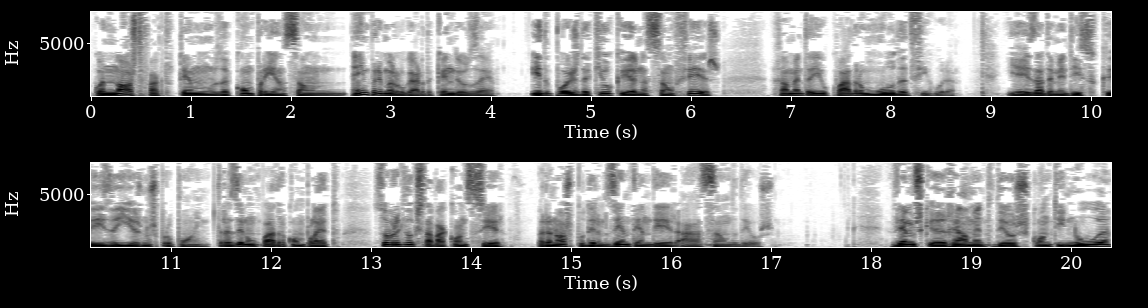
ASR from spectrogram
Quando nós de facto temos a compreensão, em primeiro lugar, de quem Deus é e depois daquilo que a nação fez, realmente aí o quadro muda de figura. E é exatamente isso que Isaías nos propõe. Trazer um quadro completo sobre aquilo que estava a acontecer para nós podermos entender a ação de Deus. Vemos que realmente Deus continua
